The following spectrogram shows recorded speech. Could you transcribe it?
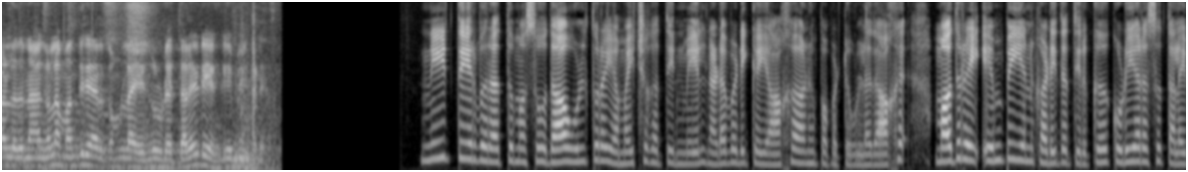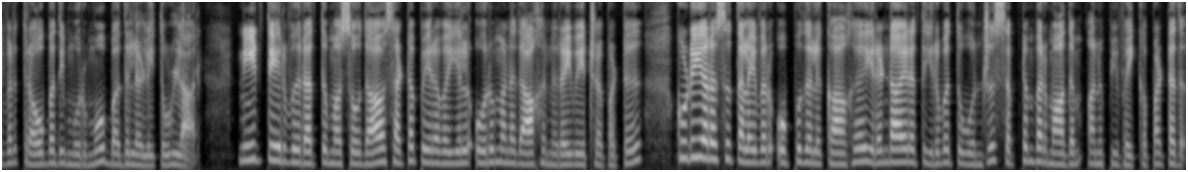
அல்லது நாங்கள்லாம் மந்திரியாக இருக்கோம்ல எங்களுடைய தலையீடு எங்கேயுமே கிடையாது. நீட் தேர்வு ரத்து மசோதா உள்துறை அமைச்சகத்தின் மேல் நடவடிக்கையாக அனுப்பப்பட்டுள்ளதாக மதுரை எம்பியின் கடிதத்திற்கு குடியரசுத் தலைவர் திரௌபதி முர்மு பதிலளித்துள்ளார் நீட் தேர்வு ரத்து மசோதா சட்டப்பேரவையில் ஒருமனதாக நிறைவேற்றப்பட்டு குடியரசுத் தலைவர் ஒப்புதலுக்காக இரண்டாயிரத்து இருபத்தி ஒன்று செப்டம்பர் மாதம் அனுப்பி வைக்கப்பட்டது.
